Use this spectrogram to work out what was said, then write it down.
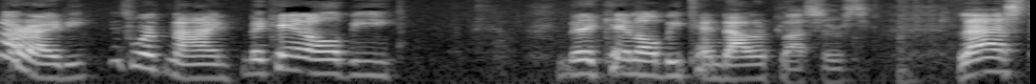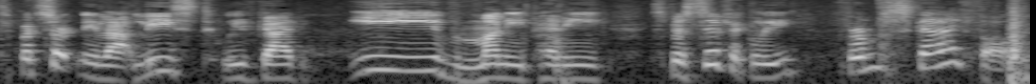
Alrighty, it's worth nine. They can't all be, they can't all be ten dollar plusers. Last but certainly not least, we've got Eve Moneypenny, specifically from Skyfall.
